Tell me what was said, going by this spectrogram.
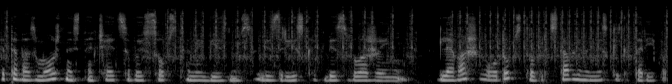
Это возможность начать свой собственный бизнес, без рисков, без вложений. Для вашего удобства представлено несколько тарифов.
